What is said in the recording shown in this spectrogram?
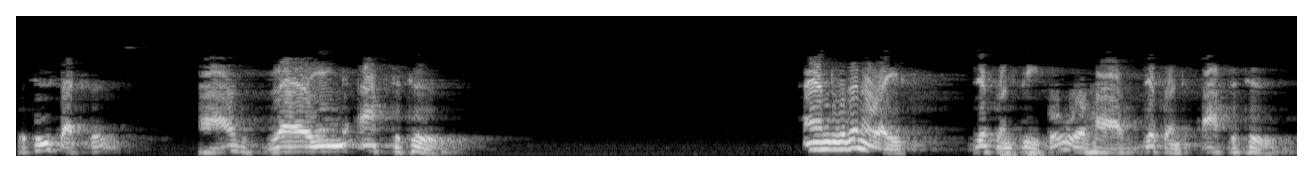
the two sexes, have varying aptitudes. And within a race, different people will have different aptitudes.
